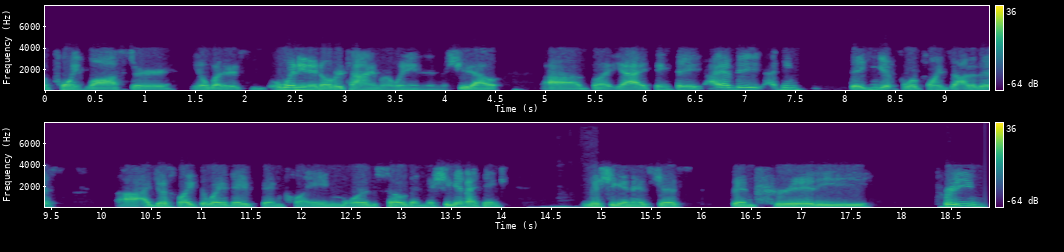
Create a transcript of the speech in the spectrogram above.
a point lost, or you know whether it's winning in overtime or winning in the shootout. Uh, but yeah, I think they I have the I think they can get four points out of this. Uh, I just like the way they've been playing more so than Michigan. I think Michigan has just been pretty, pretty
